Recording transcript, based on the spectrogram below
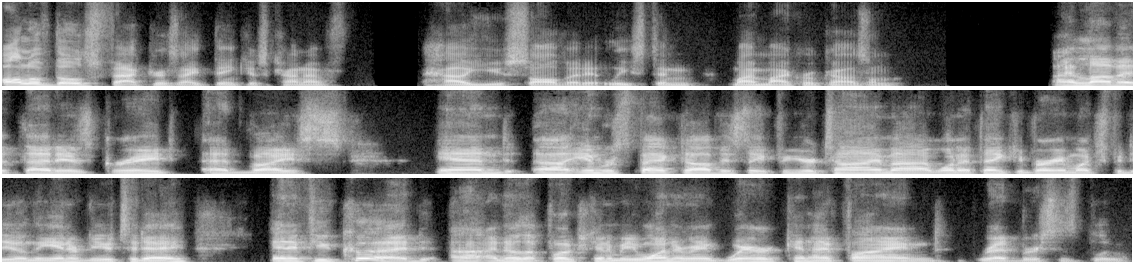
all of those factors, I think, is kind of how you solve it, at least in my microcosm. I love it. That is great advice. And uh, in respect, obviously, for your time, I want to thank you very much for doing the interview today. And if you could, uh, I know that folks are going to be wondering where can I find Red versus Blue?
